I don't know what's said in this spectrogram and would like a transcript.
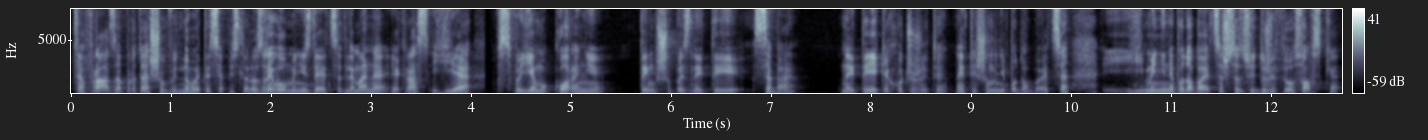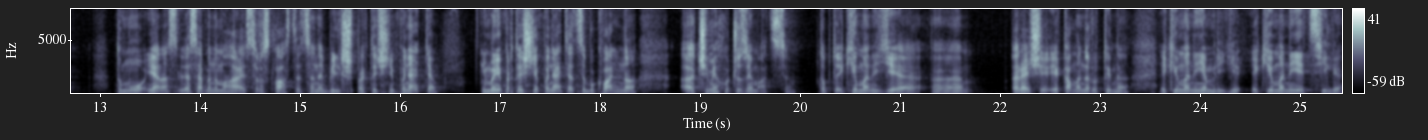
ця фраза про те, щоб відновитися після розриву, мені здається, для мене якраз є в своєму корені тим, щоб знайти себе, знайти, як я хочу жити, знайти, що мені подобається. І мені не подобається, що це звучить дуже філософське, тому я для себе намагаюся розкласти це на більш практичні поняття. І мої практичні поняття це буквально е, чим я хочу займатися. Тобто, які в мене є. Е, Речі, яка в мене рутина, які в мене є мрії, які в мене є цілі,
